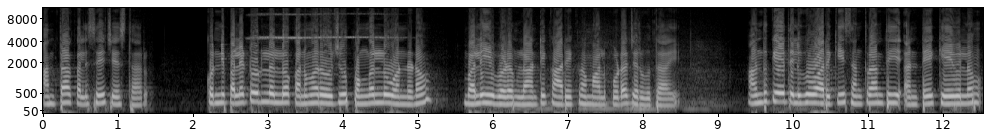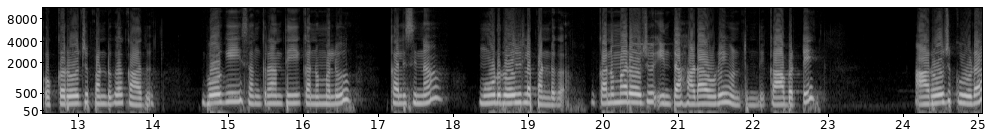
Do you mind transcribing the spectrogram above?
అంతా కలిసే చేస్తారు. కొన్ని పల్లెటూర్లలో కనుమ రోజు పొంగళ్ళు వండడం బలి ఇవ్వడం లాంటి కార్యక్రమాలు కూడా జరుగుతాయి. అందుకే తెలుగువారికి సంక్రాంతి అంటే కేవలం ఒక్కరోజు పండుగ కాదు. భోగి సంక్రాంతి కనుమలు కలిసిన మూడు రోజుల పండుగ. కనుమ రోజు ఇంత హడావుడి ఉంటుంది కాబట్టి ఆ రోజు కూడా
